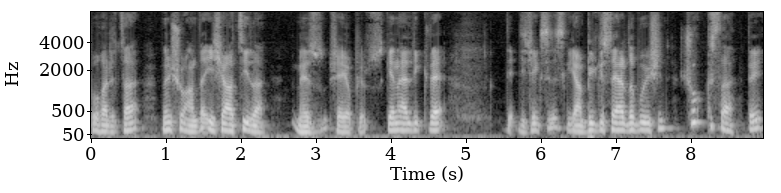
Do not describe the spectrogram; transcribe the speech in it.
bu haritanın şu anda inşaatıyla mevzu şey yapıyoruz. Genellikle diyeceksiniz ki yani bilgisayarda bu işin çok kısa ve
